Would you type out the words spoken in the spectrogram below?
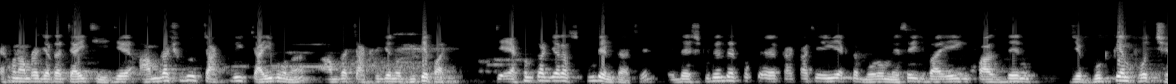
এখন আমরা যেটা চাইছি যে, আমরা শুধু চাকরি চাইব না, আমরা চাকরি যেন দিতে পারি। যে এখনকার যারা স্টুডেন্ট আছে, এদের স্টুডেন্টদের কাছে এই একটা বড় মেসেজ বা এই পাঁচ দিন যে বুট ক্যাম্প হচ্ছে,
